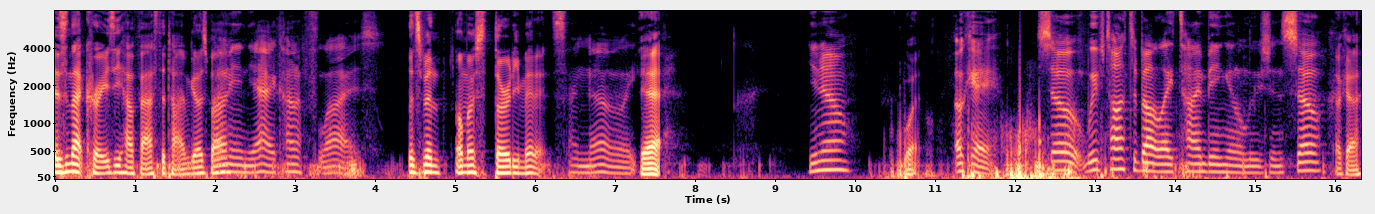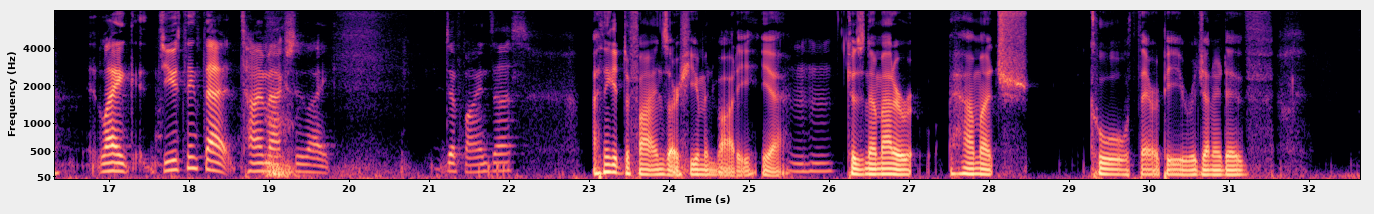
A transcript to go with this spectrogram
Isn't that crazy how fast the time goes by? I mean, yeah, it kind of flies. It's been almost 30 minutes. I know, like Yeah. you know. What? Okay, so we've talked about like time being an illusion. So, Okay. like, do you think that time actually like defines us? I think it defines our human body. Yeah. Mm-hmm. because no matter how much cool therapy, regenerative,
